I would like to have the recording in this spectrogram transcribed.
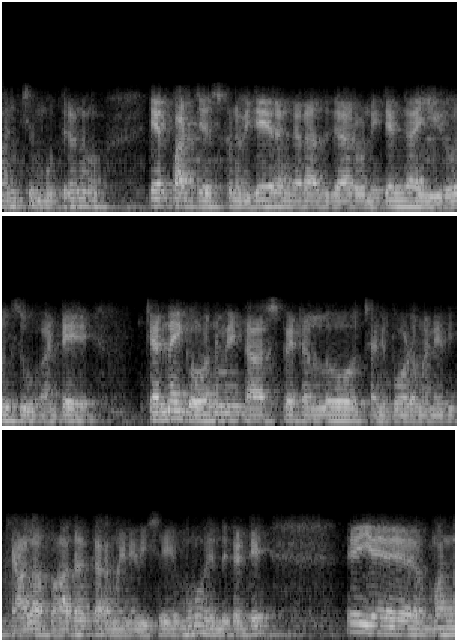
మంచి ముద్రను ఏర్పాటు చేసుకున్న విజయ రంగరాజు గారు నిజంగా ఈరోజు అంటే చెన్నై గవర్నమెంట్ హాస్పిటల్లో చనిపోవడం అనేది చాలా బాధాకరమైన విషయము. ఎందుకంటే మొన్న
